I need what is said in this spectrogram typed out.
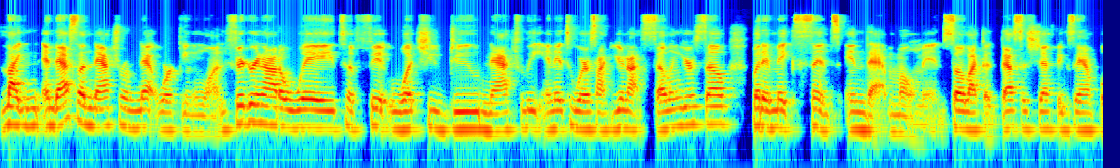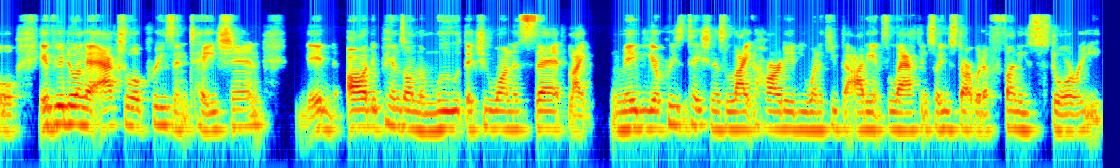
like, and that's a natural networking one, figuring out a way to fit what you do naturally in it to where it's like you're not selling yourself, but it makes sense in that moment. So, like, a, that's a chef example. If you're doing an actual presentation, it all depends on the mood that you want to set. Like, maybe your presentation is lighthearted you want to keep the audience laughing so you start with a funny story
